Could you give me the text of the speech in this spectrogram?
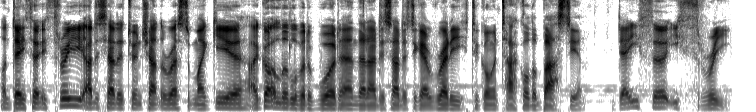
On day 33, I decided to enchant the rest of my gear. I got a little bit of wood, and then I decided to get ready to go and tackle the Bastion. Day 33.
